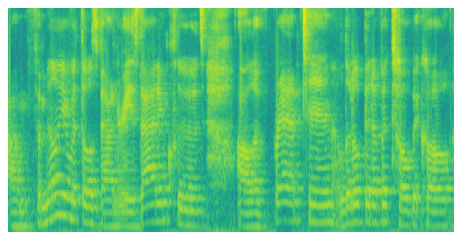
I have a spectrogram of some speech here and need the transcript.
um, familiar with those boundaries, that includes all of Brampton, a little bit of Etobicoke,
